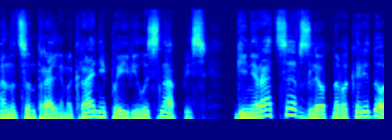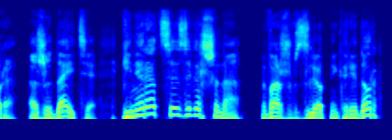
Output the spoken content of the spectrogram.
а на центральном экране появилась надпись «Генерация взлетного коридора. Ожидайте. Генерация завершена. Ваш взлетный коридор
